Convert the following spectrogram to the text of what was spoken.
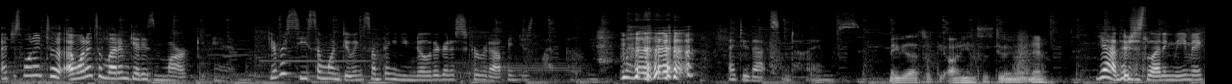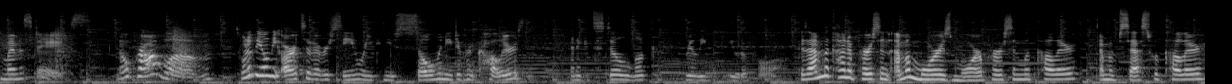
I just wanted to, I wanted to let him get his mark in. Do you ever see someone doing something and you know they're gonna screw it up and you just let them? I do that sometimes. Maybe that's what the audience is doing right now. Yeah, they're just letting me make my mistakes. No problem. It's one of the only arts I've ever seen where you can use so many different colors and it can still look really beautiful. Because I'm the kind of person, I'm a more is more person with color. I'm obsessed with color.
